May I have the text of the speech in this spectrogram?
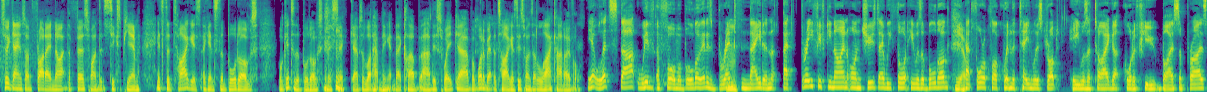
Two games on Friday night. The first one's at 6 p.m. It's the Tigers against the Bulldogs. We'll get to the Bulldogs in a sec, Gabs. A lot happening at that club uh, this week. Uh, but what about the Tigers? This one's at Leichhardt Oval. Yeah, well, let's start with a former Bulldog. That is Brent Naden. At 3.59 on Tuesday, we thought he was a Bulldog. Yep. At 4 o'clock when the team list dropped, he was a Tiger. Caught a few by surprise.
